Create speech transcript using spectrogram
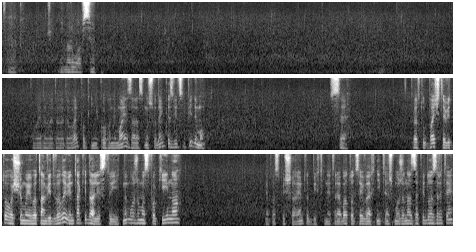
Так, чуть не нарвався. Давай, давай, давай, давай, поки нікого немає. Зараз ми швиденько звідси підемо. Все. Тут, бачите, від того, що ми його там відвели, він так і далі стоїть. Ми можемо спокійно. Не поспішаємо, тут бігти не треба, то цей верхній теж може нас запідозрити.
